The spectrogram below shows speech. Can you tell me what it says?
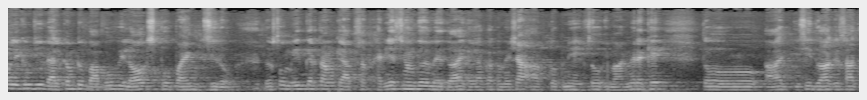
वालेकुम जी वेलकम टू बाबू व्लॉग्स 2.0 दोस्तों, उम्मीद करता हूँ कि आप सब खैरियत से होंगे और मेरे दुआ है कि अल्लाह हमेशा आपको अपने हिफ्सो ईमान में रखे। तो आज इसी दुआ के साथ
